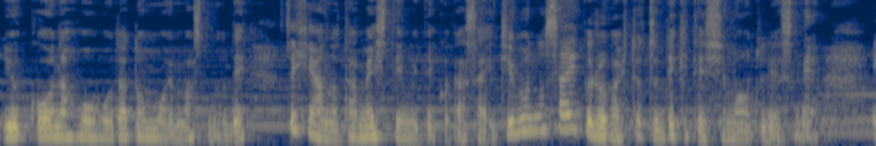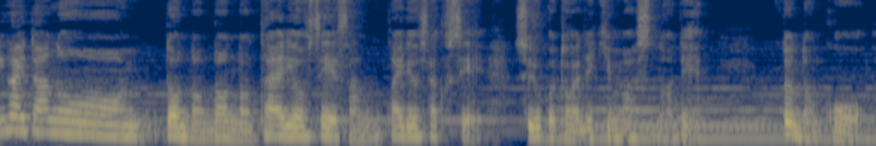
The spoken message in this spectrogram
有効な方法だと思いますので、ぜひあの、試してみてください。自分のサイクルが一つできてしまうとですね、意外とあの、どんどんどんどん大量生産、大量作成することができますので、どんどんこう、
